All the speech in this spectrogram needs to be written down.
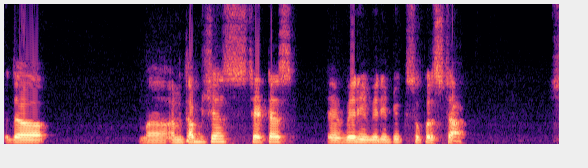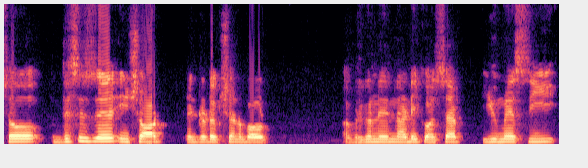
the uh, Amitabh Bachchan's status a very very big superstar so this is a in short introduction about a Nadi concept you may see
